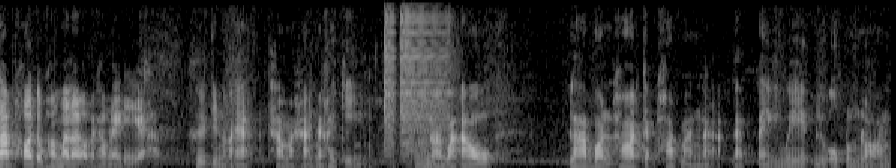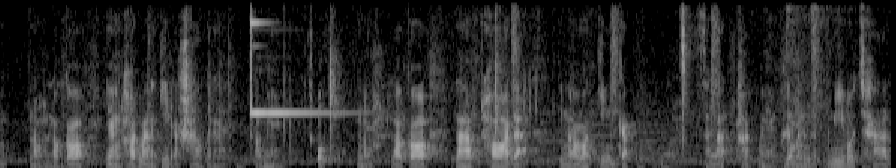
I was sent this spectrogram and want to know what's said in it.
ลาบทอดกับทอดมันเราเอาไปทำอะไรดีอะครับ คือติน้อยอะทำอาหารไม่ค่อยเก่งหน่อยว่าเอาลาบบอลทอดกับทอดมันอะ แบบไปเวฟหรืออบลมร้อน เนาะแล้วก็อย่างทอดมันอะกินกับข้าวก็ได้เอาไหมโอเคเนาะแล้วก็ลาบทอดอะติน้อยว่ากินกับสลัดผักไหมเผื่อมันแบบมีรสชาติ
